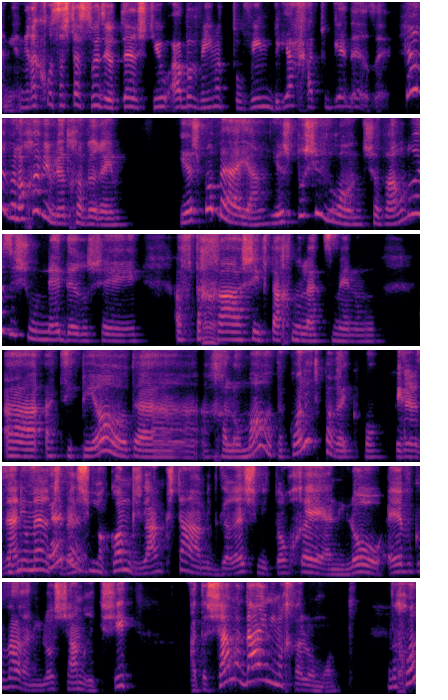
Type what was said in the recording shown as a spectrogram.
אני, אני רק רוצה שתעשו את זה יותר, שתהיו אבא ואמא טובים ביחד, together, זה... כן, אבל לא חייבים להיות חברים. יש פה בעיה, יש פה שברון, שברנו איזשהו נדר. הבטחה שהבטחנו לעצמנו. הציפיות, החלומות, הכל התפרק פה. בגלל זה אני אומרת. שבאיזשהו מקום, גם כשאתה מתגרש מתוך אה, אני לא אוהב כבר, אני לא שם רגשית, אתה שם עדיין עם החלומות, נכון?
